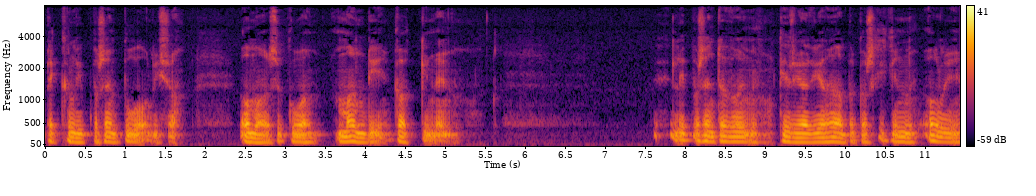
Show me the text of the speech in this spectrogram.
Pekka Lipposen puoliso, omaa sukua Mandi Kakkinen. Lipposen tavoin kirjailija Haapakoskikin oli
